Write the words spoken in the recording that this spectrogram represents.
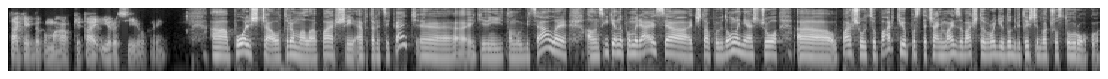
так, як допомагав Китай і Росія Україні. А Польща отримала перший F-35, е, який їй там обіцяли. Але наскільки я не помиляюся, читав повідомлення, що е, першу цю партію постачань мають завершити вроді до 2026 року.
